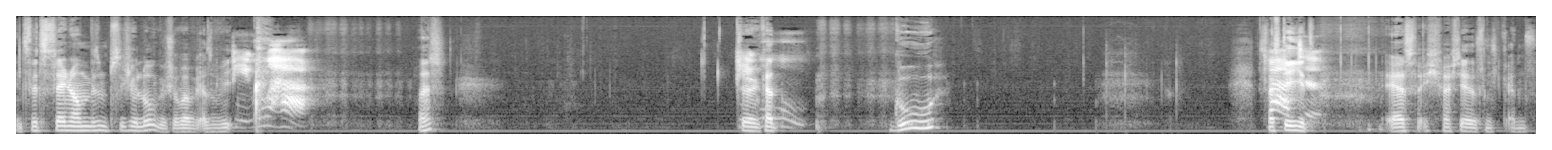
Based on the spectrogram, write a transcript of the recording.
Jetzt wird es vielleicht noch ein bisschen psychologisch, aber also wie. PUH. Was? Entschuldigung, kann. Gu? Das verstehe ich jetzt. Erst, ich verstehe das nicht ganz.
